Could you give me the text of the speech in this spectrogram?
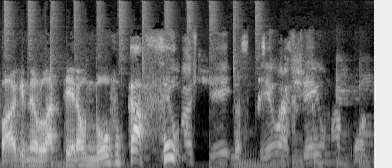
Fagner, o lateral novo Cafu. Eu achei, eu achei uma ponta.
